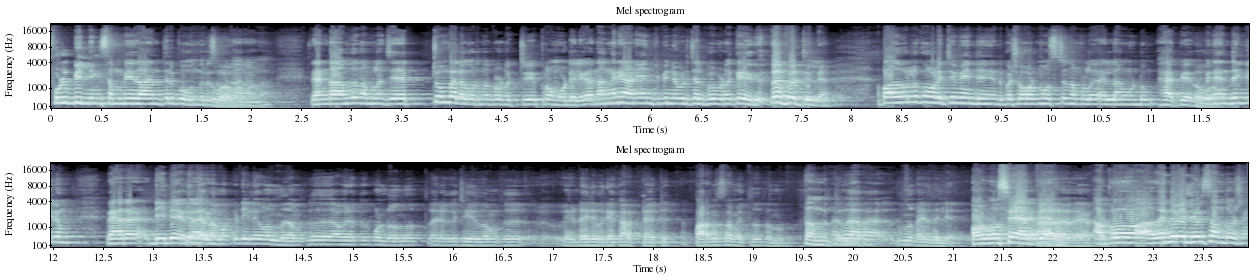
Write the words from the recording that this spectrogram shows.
ഫുൾ ബില്ലിംഗ് സംവിധാനത്തിൽ പോകുന്ന ഒരു സംവിധാനമാണ്. രണ്ടാമത് നമ്മൾ ഏറ്റവും വില കുറഞ്ഞ പ്രോഡക്റ്റ് പ്രൊമോട്ട് ചെയ്യില്ല കാരണം അങ്ങനെയാണെങ്കിൽ എനിക്ക് പിന്നെ ഇവിടെ ചിലപ്പോൾ ഇവിടെ കയറി പറ്റില്ല. അപ്പോൾ അതുകൊണ്ട് ക്വാളിറ്റി മെയിന്റെയിൻ ചെയ്യുന്നുണ്ട് പക്ഷെ ഓൾമോസ്റ്റ് നമ്മൾ എല്ലാം കൊണ്ടും ഹാപ്പി ആയിരുന്നു. പിന്നെ എന്തെങ്കിലും വേറെ ഡിലേ നമുക്ക് ഡിലേ വന്നു. നമുക്ക് അവരൊക്കെ കൊണ്ടുവന്ന് തരുക ചെയ്ത്. നമുക്ക് ഡെലിവറി കറക്റ്റ് ആയിട്ട് പറഞ്ഞ സമയത്ത് തന്നു. തന്നിട്ട് വേറെ ഇതൊന്നും ഉണ്ടായിരുന്നില്ല. ഓൾമോസ്റ്റ് ഹാപ്പി ആണ്. അപ്പോൾ അതെന്നെ വലിയൊരു സന്തോഷം.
